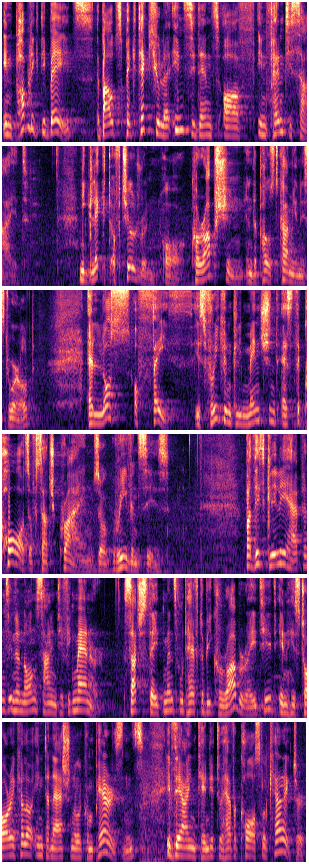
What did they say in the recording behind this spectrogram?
In public debates about spectacular incidents of infanticide, neglect of children, or corruption in the post communist world, a loss of faith is frequently mentioned as the cause of such crimes or grievances. But this clearly happens in a non scientific manner. Such statements would have to be corroborated in historical or international comparisons if they are intended to have a causal character.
